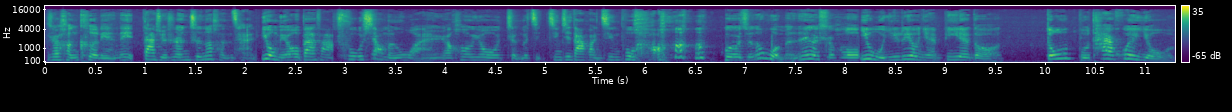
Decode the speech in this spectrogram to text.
就是很可怜，那大学生真的很惨，又没有办法出校门玩，然后又整个经经济大环境不好。我觉得我们那个时候一五一六年毕业的。都不太会有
